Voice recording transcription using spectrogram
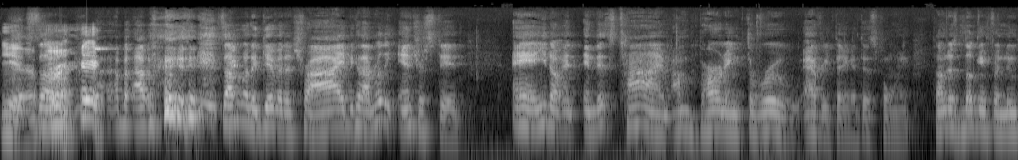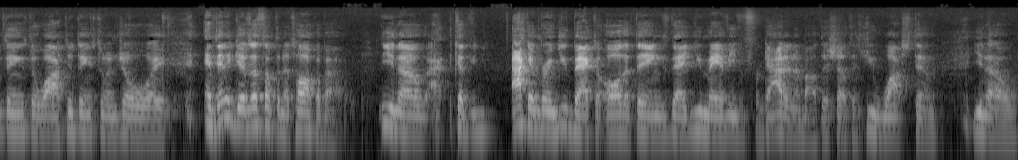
Yeah. so, I, I, so I'm going to give it a try because I'm really interested. And you know, in, in this time, I'm burning through everything at this point. So I'm just looking for new things to watch, new things to enjoy, and then it gives us something to talk about. You know, because I, can bring you back to all the things that you may have even forgotten about the show since you watched them. You know,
